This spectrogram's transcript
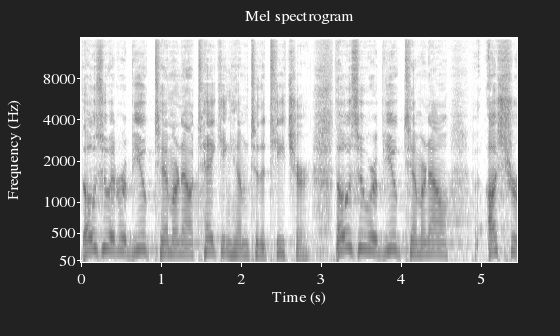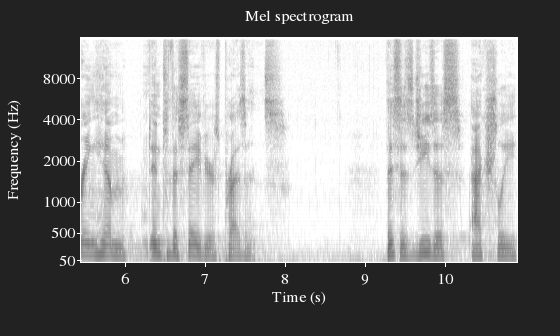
Those who had rebuked him are now taking him to the teacher. Those who rebuked him are now ushering him into the Savior's presence. This is Jesus actually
